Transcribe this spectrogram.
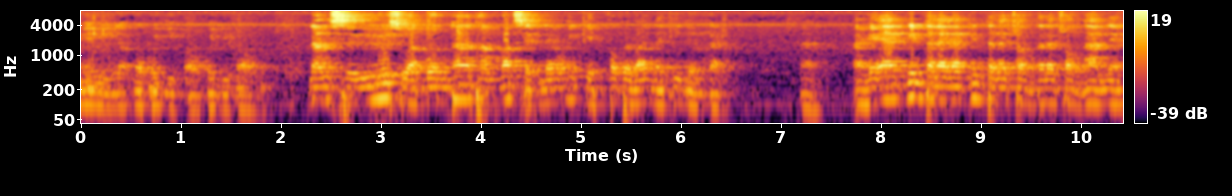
ไม่มีแล้วก็ไปหยิบเอาไปหยิบเอาหนังสือสวดมนต์ถ้าทำวัดเสร็จแล้วให้เก็บเข้าไปไว้ในที่เดิมกันอ่าให้แอดมินแต่ละแอดมินแต่ละช่องแต่ละช่องอ่านเนี่ย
